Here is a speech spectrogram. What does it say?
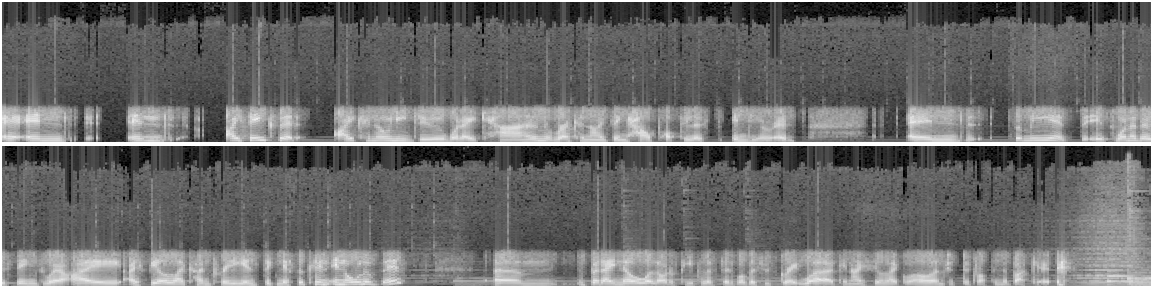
And and I think that I can only do what I can, recognizing how populous India is. And for me, it's it's one of those things where I, I feel like I'm pretty insignificant in all of this. Um, but I know a lot of people have said, well, this is great work. And I feel like, well, I'm just a drop in the bucket.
